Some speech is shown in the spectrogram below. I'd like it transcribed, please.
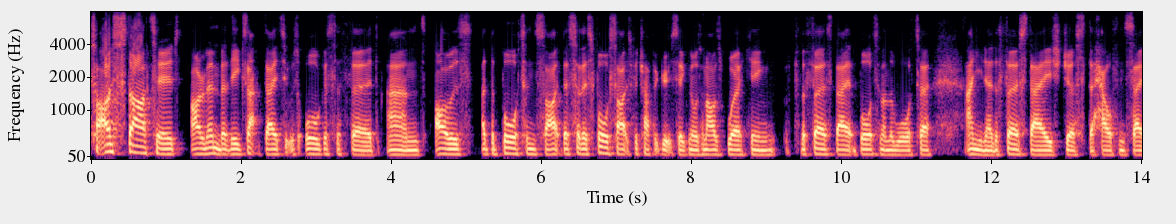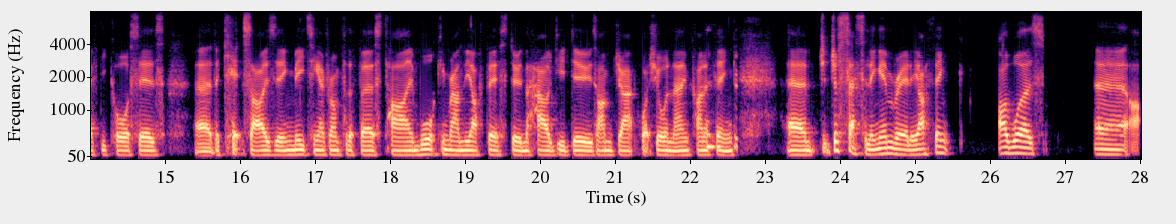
So I started, I remember the exact date, it was August the 3rd, and I was at the Bourton site. So there's four sites for traffic group signals, and I was working for the first day at Bourton on the Water. And, you know, the first stage, just the health and safety courses, uh, the kit sizing, meeting everyone for the first time, walking around the office, doing the how do you do's, I'm Jack, what's your name kind of thing. um, j- just settling in, really. I think I was. Uh,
